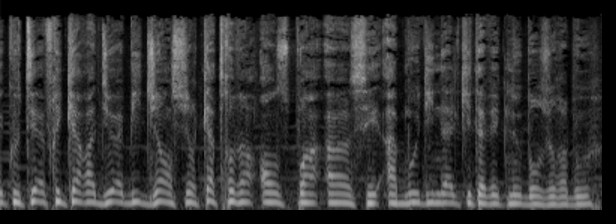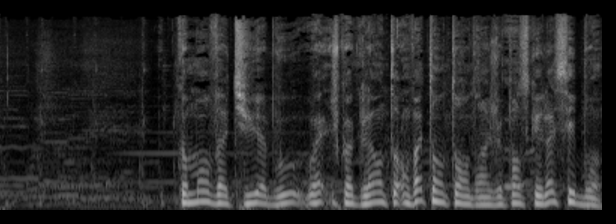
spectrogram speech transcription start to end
Écoutez Africa Radio Abidjan sur 91.1. C'est Abou Dinal qui est avec nous. Bonjour Abou. Comment vas-tu, Abou? Ouais, je crois que là, on, va t'entendre. Hein. Je pense que là, c'est bon.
